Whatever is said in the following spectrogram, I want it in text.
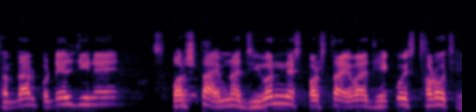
સરદાર પટેલજીને સ્પર્શતા, એમના જીવનને સ્પર્શતા એવા જે કોઈ સ્થળો છે,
